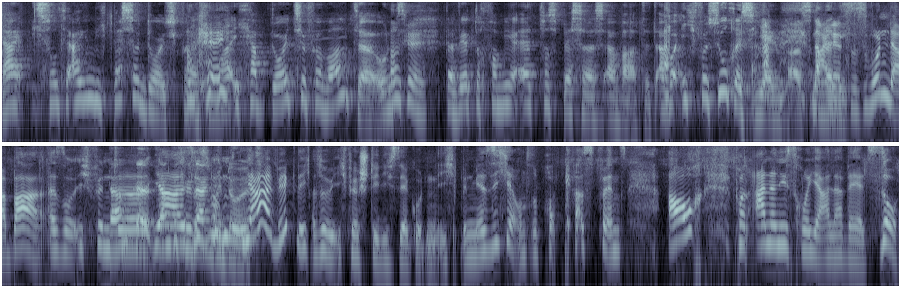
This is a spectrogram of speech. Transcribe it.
Ja, ich sollte eigentlich besser Deutsch sprechen, okay. weil ich habe deutsche Verwandte und okay. da wird doch von mir etwas besser Besseres erwartet. Aber ich versuche es jedenfalls. Nein, es ist wunderbar. Also ich finde, Danke, ja, danke für deine Geduld. ja, wirklich. Also ich verstehe dich sehr gut und ich bin mir sicher, unsere Podcast-Fans auch von Annelies royaler Welt. So,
